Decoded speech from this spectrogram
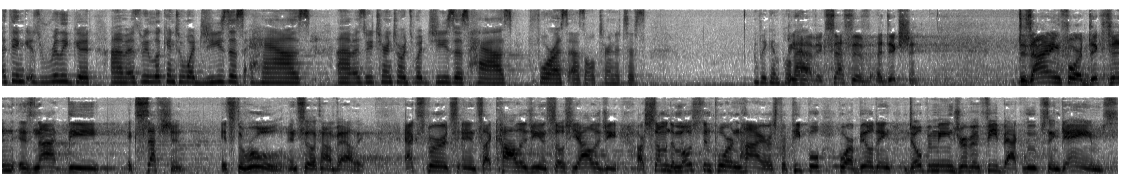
I think, is really good um, as we look into what Jesus has, um, as we turn towards what Jesus has for us as alternatives. If we can pull we that. We have excessive addiction. Designing for addiction is not the exception, it's the rule in Silicon Valley experts in psychology and sociology are some of the most important hires for people who are building dopamine driven feedback loops in games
